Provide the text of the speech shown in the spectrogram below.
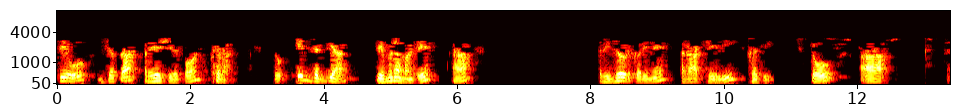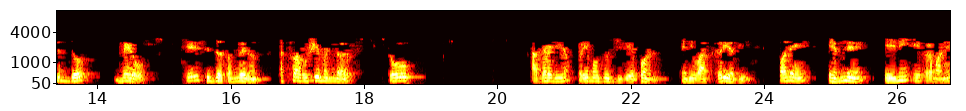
તેઓ જતા રહેશે પણ ખરા. તો એક જગ્યા તેમના માટે આ રિઝર્વ કરીને રાખેલી હતી. તો આ સિદ્ધ મેળો કે સિદ્ધ સંમેલન અથવા ઋષિ મંડળ તો આદરણીય પ્રેમવદૂતજીએ પણ એની વાત કરી હતી અને એમને એની એ પ્રમાણે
